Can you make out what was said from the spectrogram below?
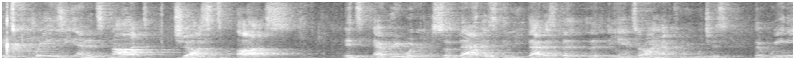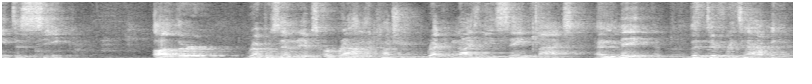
it's crazy, and it's not just us. It's everywhere. So that is the, that is the, the, the answer I have for you, which is that we need to seek other representatives around the country recognize these same facts and make the difference happen.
